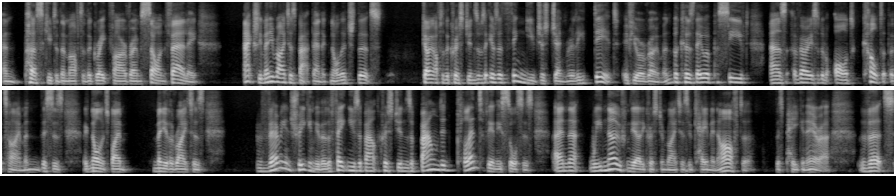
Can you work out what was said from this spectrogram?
and persecuted them after the Great Fire of Rome so unfairly actually, many writers back then acknowledged that going after the Christians it was, it was a thing you just generally did if you were a Roman because they were perceived as a very sort of odd cult at the time. And this is acknowledged by many of the writers. Very intriguingly, though, the fake news about Christians abounded plentifully in these sources. And that we know from the early Christian writers who came in after this pagan era that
